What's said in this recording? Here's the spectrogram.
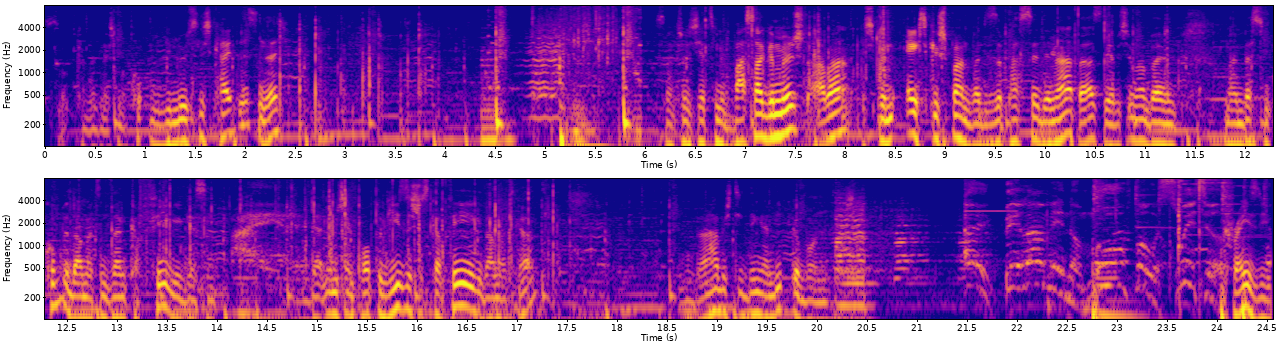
So, können wir gleich mal gucken, wie die Löslichkeit ist, nicht? Ist natürlich jetzt mit Wasser gemischt, aber ich bin echt gespannt, weil diese Pastel de Natas, die habe ich immer bei meinem besten Kumpel damals in seinem Café gegessen. Der hat nämlich ein portugiesisches Café damals gehabt. Und da habe ich die Dinger lieb gewonnen. Crazy.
